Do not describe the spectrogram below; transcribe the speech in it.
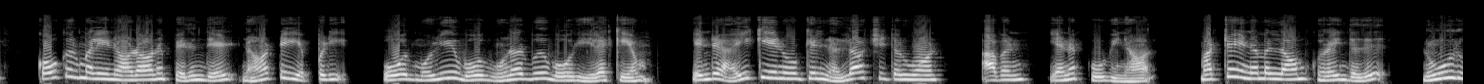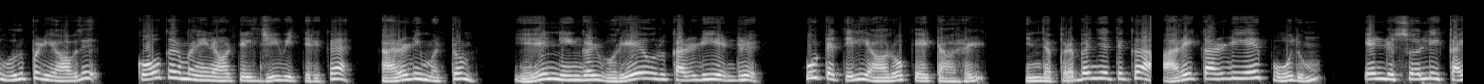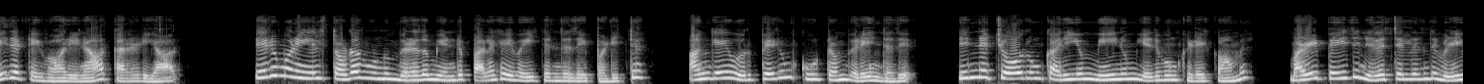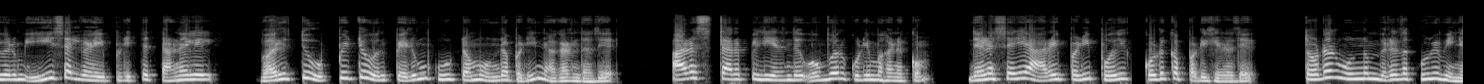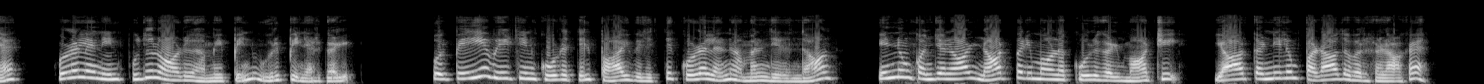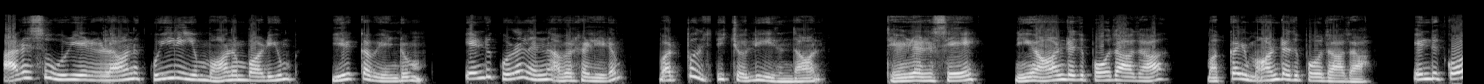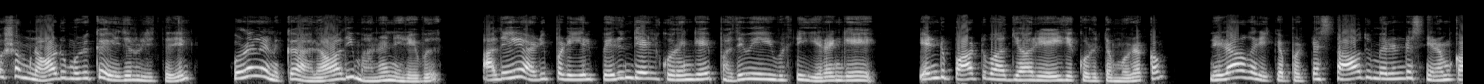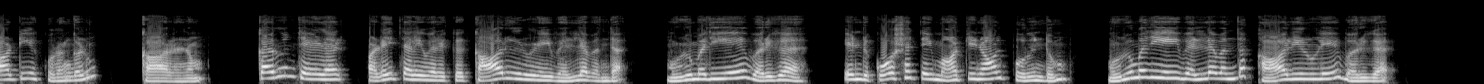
கோக்கர்மலை நாடான பெருந்தேள் நாட்டை எப்படி ஓர் மொழி ஓர் உணர்வு ஓர் இலக்கியம் என்று ஐக்கிய நோக்கில் நல்லாட்சி தருவான்? அவன் என கூவினார். மற்ற இனமெல்லாம் குறைந்தது நூறு உருப்படியாவது கோகர்மலை நாட்டில் ஜீவித்திருக்க கரடி மட்டும். ஏன் நீங்கள் ஒரே ஒரு கரடி என்று கூட்டத்தில் யாரோ கேட்டார்கள். இந்த பிரபஞ்சத்துக்கு அரை கரடியே போதும் என்று சொல்லி கைதட்டை வாரினார் கரடியார். தெருமுனையில் தொடர் உண்ணும் விரதம் என்று பலகை வைத்திருந்ததை படித்து அங்கே ஒரு பெரும் கூட்டம் விரைந்தது. தின்னச் சோறும் கறியும் மீனும் எதுவும் கிடைக்காமல் மழை பெய்து நிலத்திலிருந்து வெளிவரும் ஈசல்களை பிடித்து தணலில் வறுத்து உப்பிட்டு ஒரு பெரும் கூட்டம் உண்டபடி நகர்ந்தது. அரசு தரப்பில் இருந்து ஒவ்வொரு குடிமகனுக்கும் தினசரி அரைப்படி பொதி கொடுக்கப்படுகிறது. தொடர் உண்ணும் விரத குழுவினர் குழலனின் புது நாடு அமைப்பின் உறுப்பினர்கள். ஒரு பெரிய வீட்டின் கூடத்தில் பாய் விரித்து குழலன் அமர்ந்திருந்தான். இன்னும் கொஞ்ச நாள் நாட்பரிமாண கூறுகள் மாற்றி யார் கண்ணிலும் படாதவர்களாக அரசு ஊழியர்களான குயிலியும் வானம்பாடியும் இருக்க வேண்டும் என்று குழலன் அவர்களிடம் வற்புறுத்தி சொல்லியிருந்தான். தேளரசே நீ ஆண்டது போதாதா? மக்கள் மாண்டது போதாதா? என்று கோஷம் நாடு முழுக்க எதிரொலித்ததில் குழலனுக்கு அலாதி மனநிறைவு. அதே அடிப்படையில் பெருந்தேள் குரங்கே பதவியை விட்டு இறங்கே என்று பாட்டு வாத்தியார் எழுதி கொடுத்த முழக்கம் நிராகரிக்கப்பட்ட சாது மிரண்ட சினம் காட்டிய குரங்களும் காரணம். கருந்தேளர் படைத்தலைவருக்கு காரிருளை வெல்ல வந்த முழுமதியே வருக என்று கோஷத்தை மாற்றினால் பொருந்தும் முழுமதியை வெல்ல வந்த காரிருளே வருக.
